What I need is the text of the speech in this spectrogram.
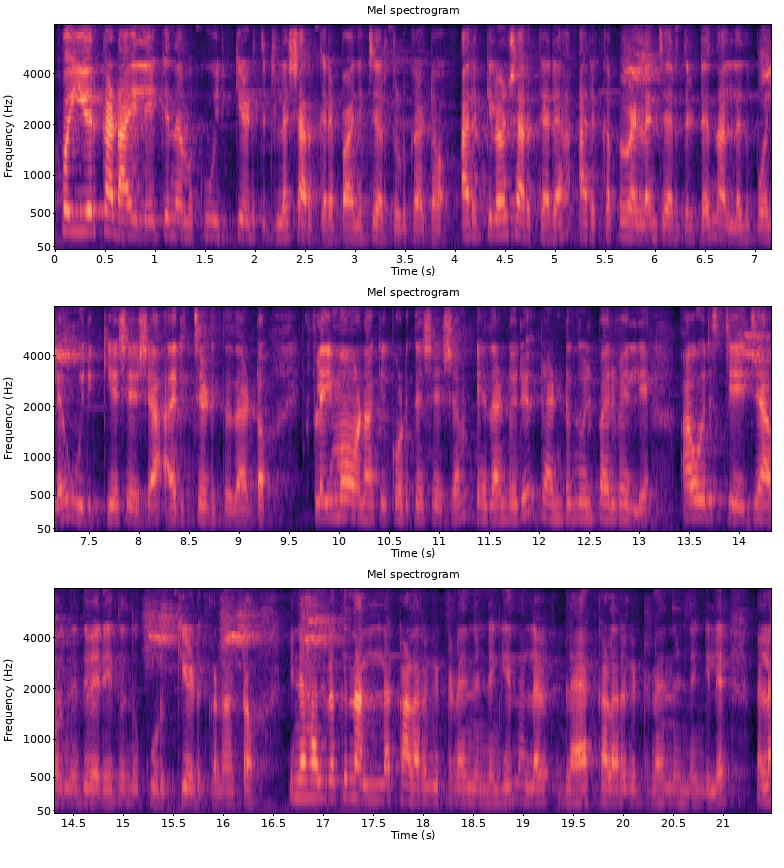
അപ്പോൾ ഈ ഒരു കടായിലേക്ക് നമുക്ക് ഉരുക്കി എടുത്തിട്ടുള്ള ശർക്കര പാനി ചേർത്ത് കൊടുക്കാം കേട്ടോ അര കിലോ ശർക്കര അരക്കപ്പ് വെള്ളം ചേർത്തിട്ട് നല്ലതുപോലെ ഉരുക്കിയ ശേഷം അരിച്ചെടുത്തതാട്ടോ ഫ്ലെയിം ഓൺ ആക്കി കൊടുത്ത ശേഷം ഏതാണ്ട് ഒരു രണ്ട് നൂൽപ്പരുവല്ലേ ആ ഒരു സ്റ്റേജ് ആവുന്നത് വരെ ഇതൊന്ന് കുറുക്കി എടുക്കണം കേട്ടോ. പിന്നെ ഹൽവക്ക് നല്ല കളർ കിട്ടണമെന്നുണ്ടെങ്കിൽ നല്ല ബ്ലാക്ക് കളർ കിട്ടണമെന്നുണ്ടെങ്കിൽ നല്ല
